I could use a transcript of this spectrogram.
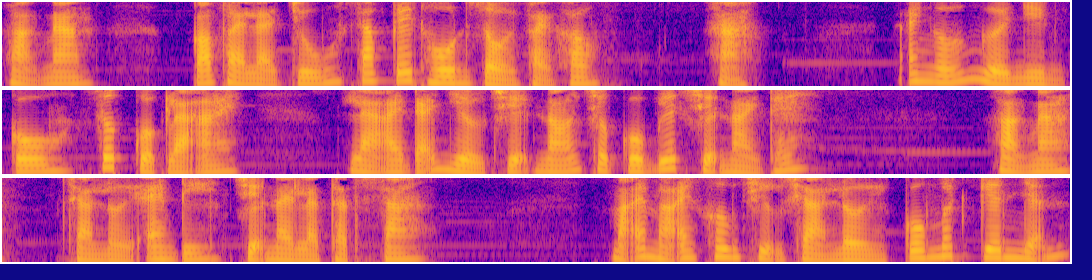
Hoàng Nam, có phải là chú sắp kết hôn rồi phải không? Hả? Anh ngớ người nhìn cô, rốt cuộc là ai? Là ai đã nhiều chuyện nói cho cô biết chuyện này thế? Hoàng Nam, trả lời em đi, chuyện này là thật sao? Mãi mà anh không chịu trả lời cô mất kiên nhẫn,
